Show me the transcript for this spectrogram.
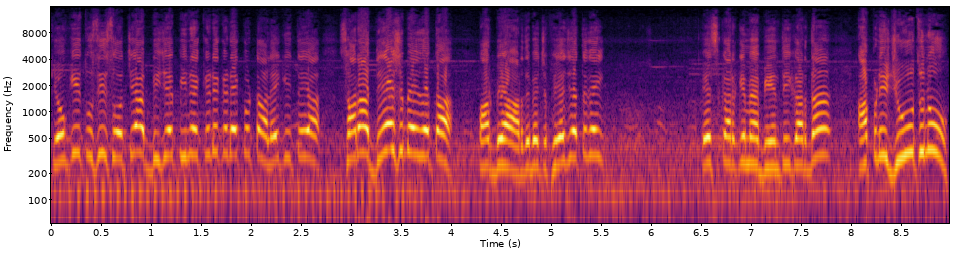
ਕਿਉਂਕਿ ਤੁਸੀਂ ਸੋਚਿਆ ਬੀਜੇਪੀ ਨੇ ਕਿਹੜੇ ਕਿਹੜੇ ਘੁਟਾਲੇ ਕੀਤੇ ਆ, ਸਾਰਾ ਦੇਸ਼ ਵੇਚ ਦਿੱਤਾ, ਪਰ ਬਿਹਾਰ ਦੇ ਵਿੱਚ ਫੇਰ ਜਿੱਤ ਗਈ। ਇਸ ਕਰਕੇ ਮੈਂ ਬੇਨਤੀ ਕਰਦਾ, ਆਪਣੀ ਯੂਥ ਨੂੰ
